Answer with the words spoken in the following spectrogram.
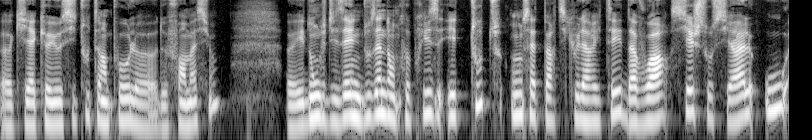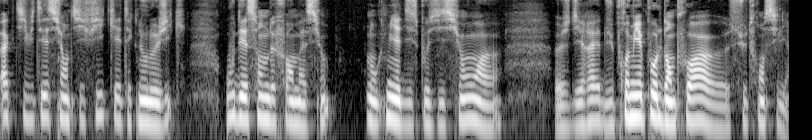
Euh, qui accueille aussi tout un pôle euh, de formation. Euh, et donc, je disais, une douzaine d'entreprises et toutes ont cette particularité d'avoir siège social ou activités scientifiques et technologiques ou des centres de formation. Donc, mis à disposition, je dirais, du premier pôle d'emploi sud-francilien.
